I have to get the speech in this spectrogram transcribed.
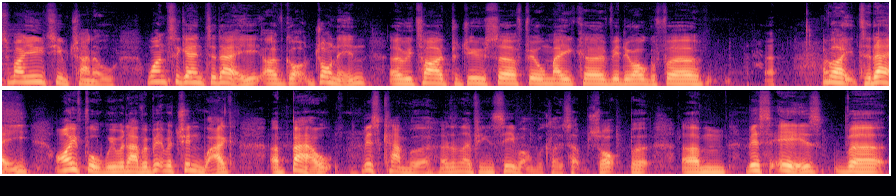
to my YouTube channel. Once again today I've got John in, a retired producer, filmmaker, videographer. right, today I thought we would have a bit of a chin wag about this camera. I don't know if you can see it on the close-up shot, but um, this is the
